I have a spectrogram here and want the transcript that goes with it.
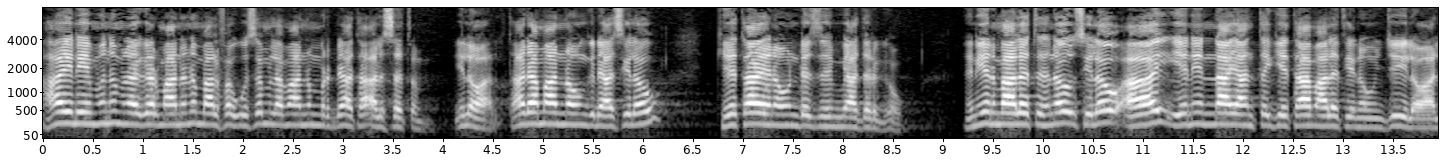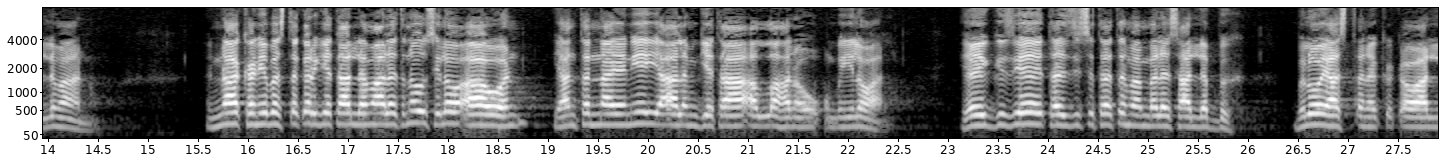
አይ እኔ ምንም ነገር ማንንም አልፈውስም ለማንም እርዳታ አልሰጥም ይለዋል። ታዲያ ማን ነው እንግዳ ሲለው ጌታዬ ነው እንደዚህ የሚያደርገው። እኔን ማለትህ ነው ሲለው አይ የእኔና ያንተ ጌታ ማለቴ ነው እንጂ ይለዋል ማለት ነው። እና ከእኔ በስተቀር ጌታ አለህ ማለት ነው ሲለው አዎን ያንተና የእኔ የዓለም ጌታ አላህ ነው ይለዋል። ይህ ጊዜ ተዚህ ስተትህ መመለስ አለብህ ብሎ ያስጠነቅቀዋል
